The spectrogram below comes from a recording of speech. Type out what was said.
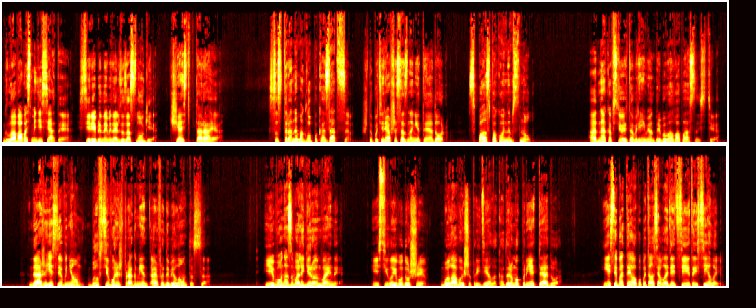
Глава 80. Серебряная медаль за заслуги. Часть вторая. Со стороны могло показаться, что потерявший сознание Теодор спал спокойным сном. Однако все это время он пребывал в опасности. Даже если в нем был всего лишь фрагмент Альфреда Белонтеса, его назвали героем войны, и сила его души была выше предела, который мог принять Теодор. Если бы Тео попытался овладеть всей этой силой,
